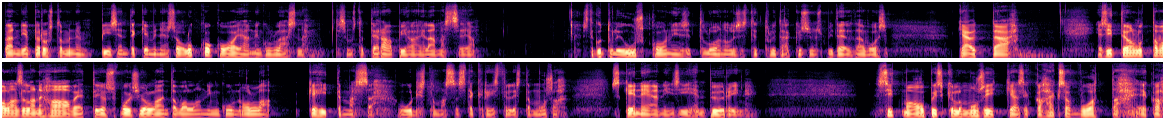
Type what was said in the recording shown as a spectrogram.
bändien perustaminen, biisien tekeminen, se on ollut koko ajan niin kuin läsnä, semmoista terapiaa elämässä. Ja sitten kun tuli uskoon, niin sitten luonnollisesti tuli tämä kysymys, miten tätä voisi käyttää. Ja sitten on ollut tavallaan sellainen haave, että jos voisi jollain tavalla niin kuin olla kehittämässä, uudistamassa sitä kristillistä musa-skeneä, niin siihen pyrin. Sitten mä oon opiskellut musiikkia se kahdeksan vuotta, eka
